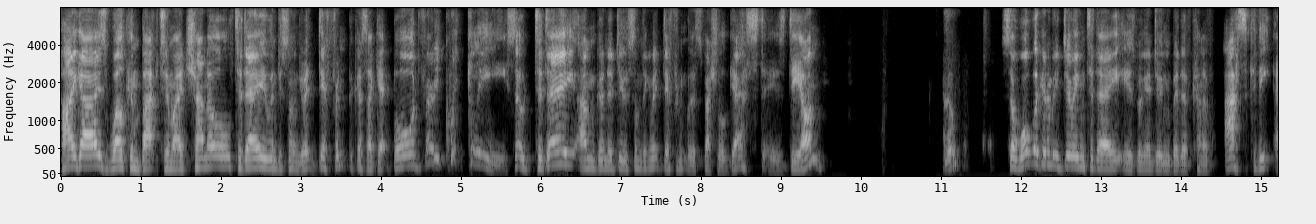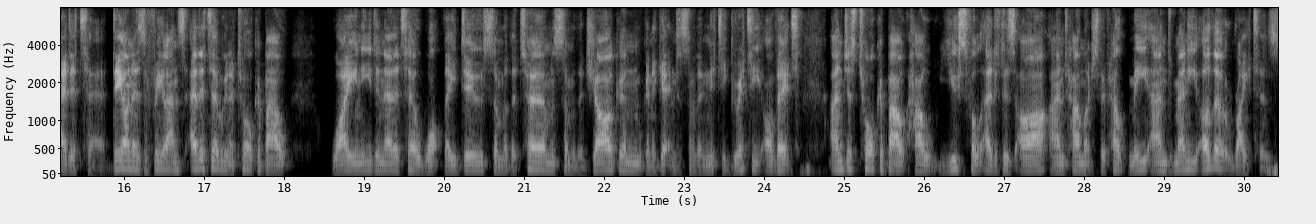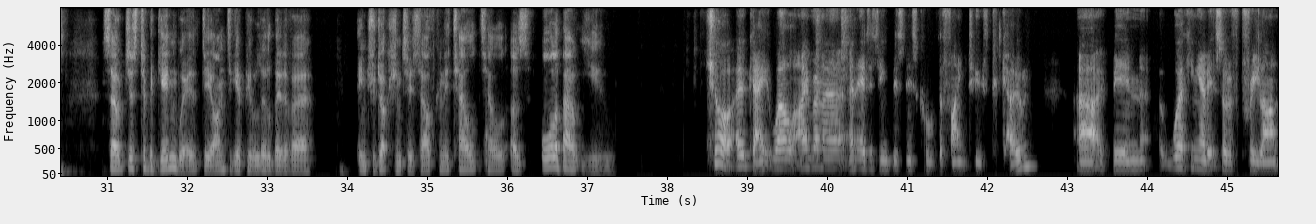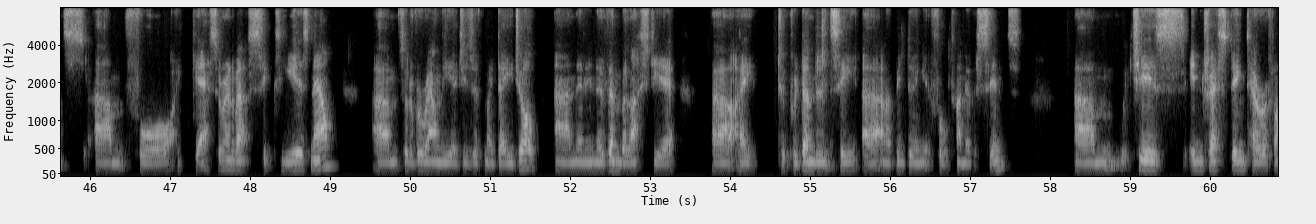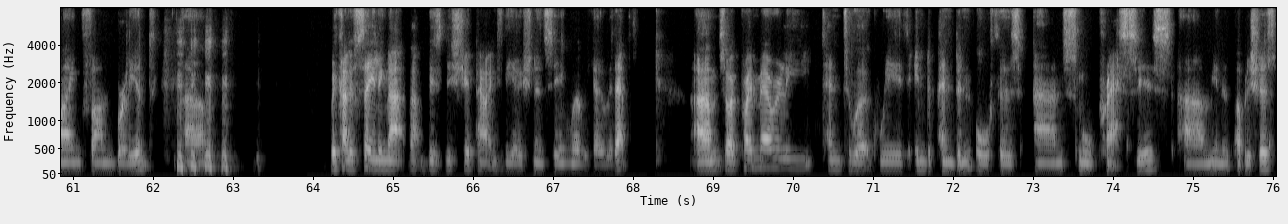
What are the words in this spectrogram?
Hi guys, welcome back to my channel. Today we're going to do something a bit different because I get bored very quickly. So today I'm going to do something a bit different with a special guest is Dion. Hello. So what we're going to be doing today is we're going to be doing a bit of kind of ask the editor. Dion is a freelance editor. We're going to talk about why you need an editor, what they do, some of the terms, some of the jargon. We're going to get into some of the nitty gritty of it and just talk about how useful editors are and how much they've helped me and many other writers. So just to begin with, Dion, to give people a little bit of a introduction to yourself, can you tell tell us all about you? Sure. Okay. Well, I run a, an editing business called The Fine Toothed Comb. Uh, I've been working at it sort of freelance um, for, I guess, around about six years now, um, sort of around the edges of my day job. And then in November last year, uh, I took redundancy uh, and I've been doing it full time ever since, um, which is interesting, terrifying, fun, brilliant. Um, we're kind of sailing that, that business ship out into the ocean and seeing where we go with it. Um, so I primarily tend to work with independent authors and small presses, um, you know, publishers,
